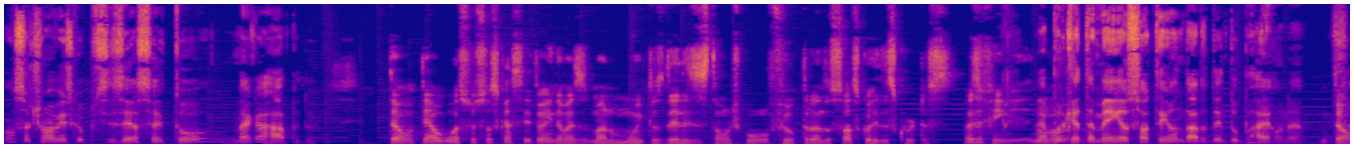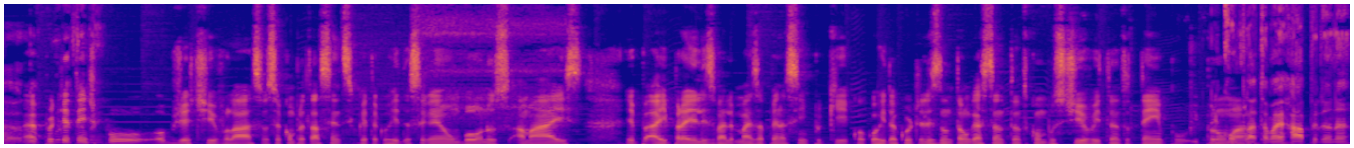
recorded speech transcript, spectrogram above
Nossa, a última vez que eu precisei aceitou mega rápido. Então, tem algumas pessoas que aceitam ainda, mas, mano, muitos deles estão, tipo, filtrando só as corridas curtas. Mas enfim. É vou... porque também eu só tenho andado dentro do bairro, né? Então, é, é porque tem, também. tipo, objetivo lá. Se você completar 150 corridas, você ganha um bônus a mais. E aí para eles vale mais a pena, assim, porque com a corrida curta eles não estão gastando tanto combustível e tanto tempo. E por e uma. completa mais rápido, né?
